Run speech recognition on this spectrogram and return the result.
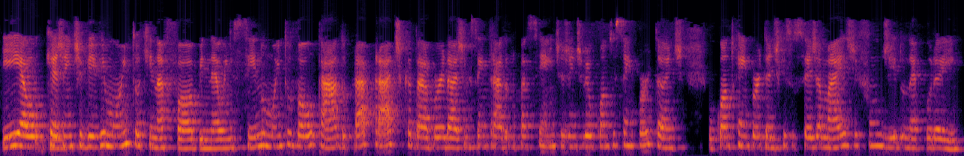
e é o que a gente vive muito aqui na FOB, né? O ensino muito voltado para a prática da abordagem centrada no paciente. A gente vê o quanto isso é importante, o quanto que é importante que isso seja mais difundido, né, por aí.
